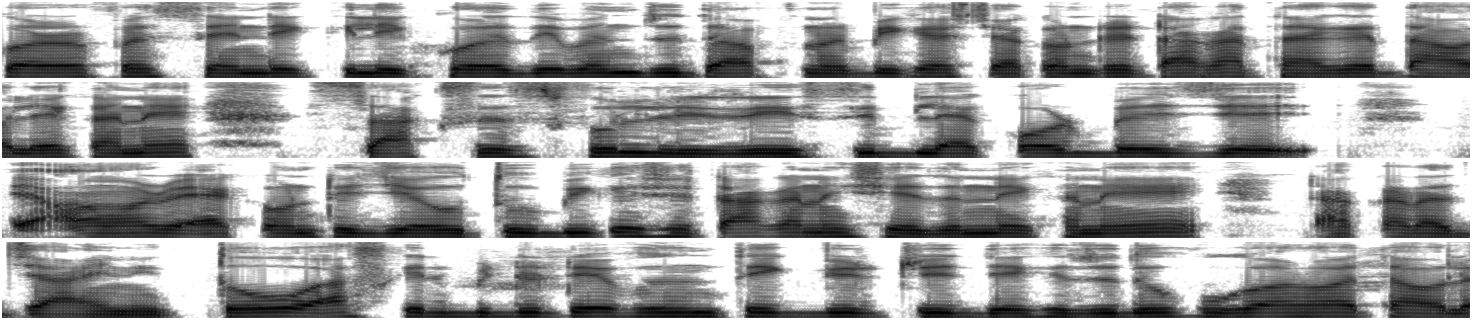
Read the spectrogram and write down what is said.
করার পর সেন্ডে ক্লিক করে দিবেন, যদি আপনার বিকাশ অ্যাকাউন্টে টাকা থাকে, তাহলে এখানে সাকসেসফুল রিসিভ করবে যে আমার অ্যাকাউন্টে যেহেতু বিকাশে টাকা নেই সেই জন্য এখানে টাকাটা যায়নি। তো আজকের ভিডিওটি পর্যন্ত ভিডিওটি দেখে যদি উপকার হয়, তাহলে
